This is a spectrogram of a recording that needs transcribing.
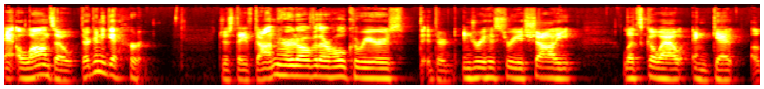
Alonso, they're going to get hurt. Just they've gotten hurt over their whole careers. Their injury history is shoddy. Let's go out and get a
